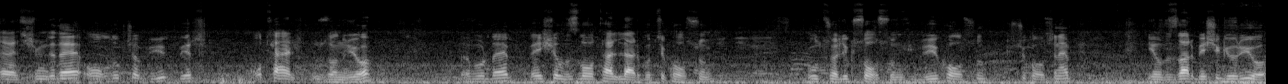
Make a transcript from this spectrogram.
Evet şimdi de oldukça büyük bir otel uzanıyor. Burada hep 5 yıldızlı oteller, butik olsun, ultra lüks olsun, büyük olsun, küçük olsun hep yıldızlar 5'i görüyor.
